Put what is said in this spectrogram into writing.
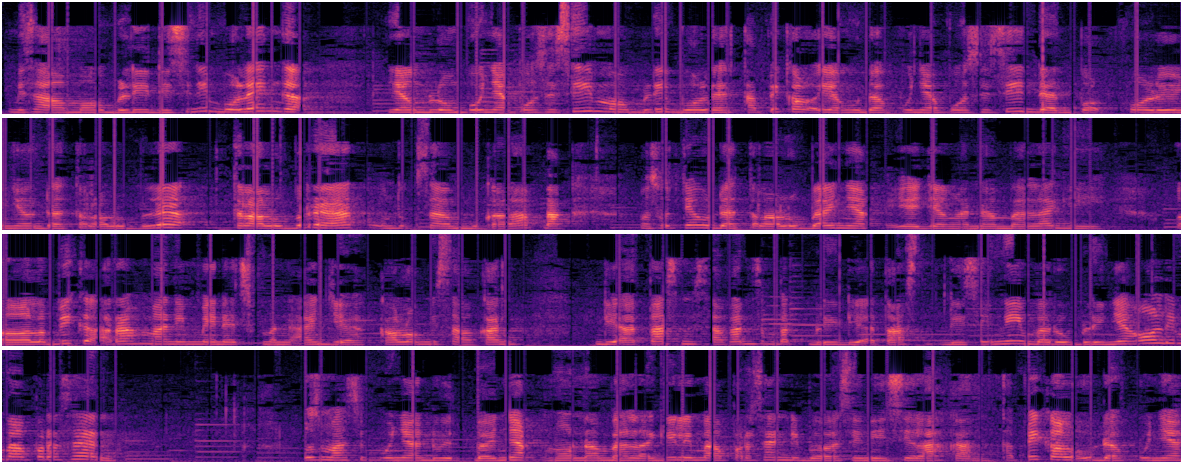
Misal mau beli di sini boleh nggak? Yang belum punya posisi mau beli boleh, tapi kalau yang udah punya posisi dan portfolionya udah terlalu berat, terlalu berat untuk saham Bukalapak, maksudnya udah terlalu banyak, ya jangan nambah lagi. E, lebih ke arah money management aja. Kalau misalkan di atas misalkan sempat beli di atas di sini baru belinya oh 5% terus masih punya duit banyak mau nambah lagi 5% di bawah sini silahkan tapi kalau udah punya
